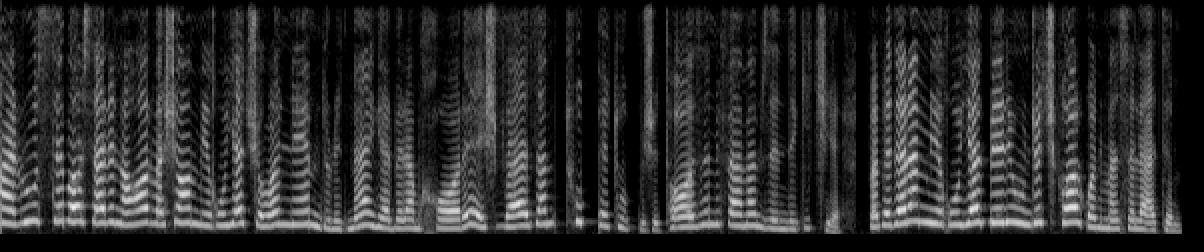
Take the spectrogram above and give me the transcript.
هر روز سه بار سر نهار و شام می‌گوید شما نمی‌دونید من اگر برم خارش وزم توپ توپ میشه. تازه می‌فهمم زندگی چیه. و پدرم می‌گوید بری اونجا چیکار کنی مسئلتم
